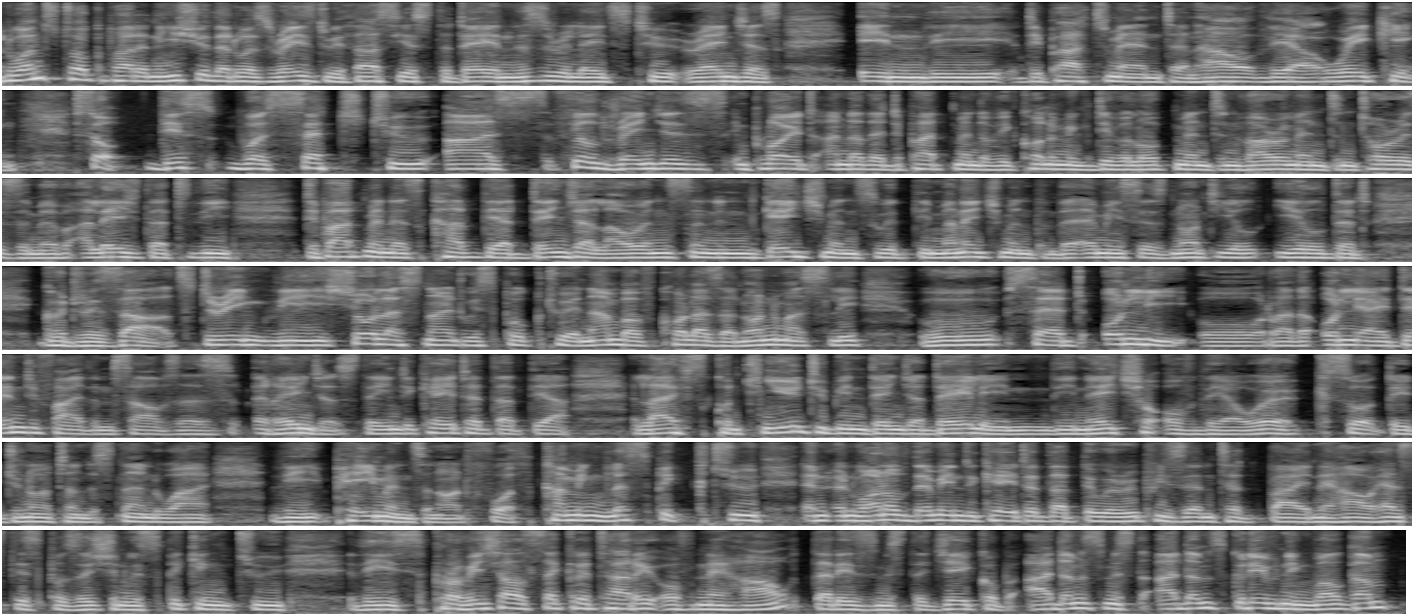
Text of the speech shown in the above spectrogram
But want to talk about an issue that was raised with us yesterday, and this relates to rangers in the department and how they are working. So this was set to us field rangers employed under the Department of Economic Development, Environment and Tourism have alleged that the department has cut their danger allowance and engagements with the management and the MEC has not yielded good results. During the show last night, we spoke to a number of callers anonymously who said only, or rather only identify themselves as rangers they indicated that their lives continue to be in danger daily in the nature of their work, so they do not understand why the payments are not forthcoming. Let's speak to, and, and one of them indicated that they were represented by NEHAWU, hence this position. We're speaking to the provincial secretary of NEHAWU, that is Mr. Jacob Adams. Mr. Adams, good evening, welcome.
